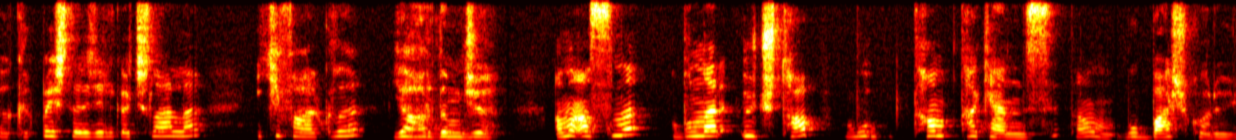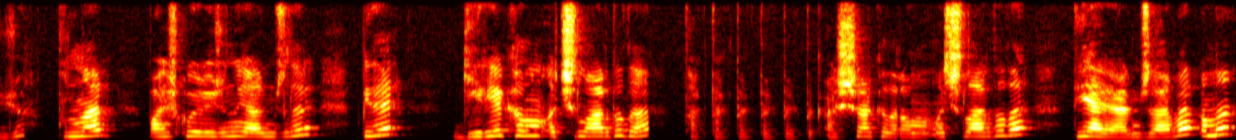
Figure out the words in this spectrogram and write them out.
böyle 45 derecelik açılarla iki farklı yardımcı. Ama aslında bunlar üç tap. Bu tam ta kendisi tamam mı? Bu baş koruyucu. Bunlar baş koruyucunun yardımcıları. Bir de geriye kalan açılarda da tak tak tak tak tak tak aşağı kadar olan açılarda da diğer yardımcılar var ama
